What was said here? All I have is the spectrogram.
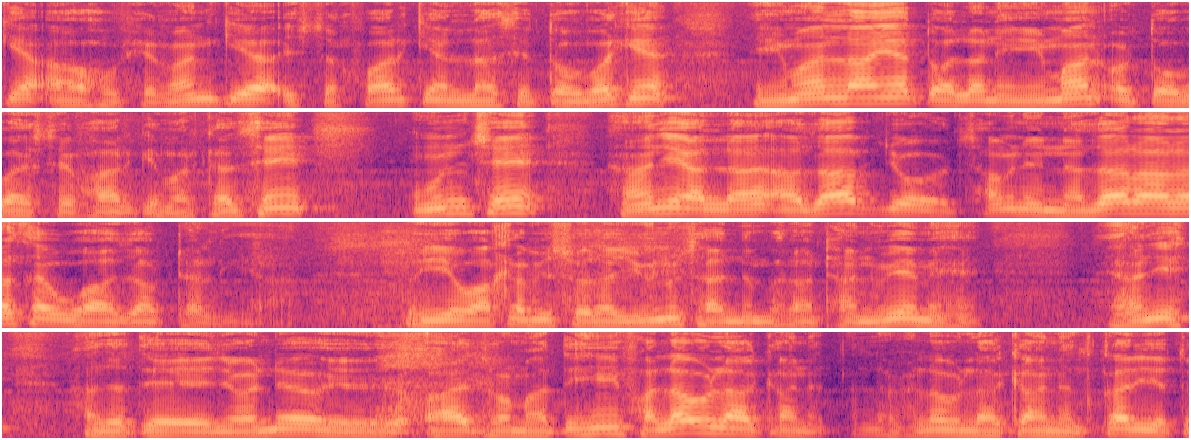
کیا، آہ و فغان کیا، استغفار کیا، اللہ سے توبہ کیا، ایمان لایا۔ تو اللہ نے ایمان اور توبہ استغفار کے برکت سے ان سے ہاں جی اللہ عذاب جو سامنے نظر آ رہا تھا، وہ عذاب ٹل گیا۔ تو یہ واقعہ بھی سولہ یونس عید نمبر اٹھانوے میں ہے۔ ہاں جی حضرت جو ہے عائد فرماتے ہیں فلاح اللہ کانت اللہ فلاح اللہ کانت قریت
